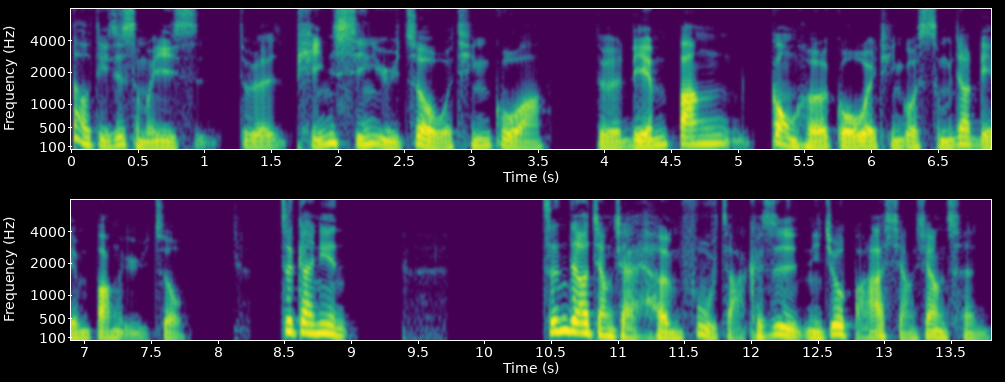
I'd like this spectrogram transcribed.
到底是什么意思？对不对？平行宇宙我听过啊，对不对？联邦共和国我也听过，什么叫联邦宇宙？这概念真的要讲起来很复杂，可是你就把它想象成，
